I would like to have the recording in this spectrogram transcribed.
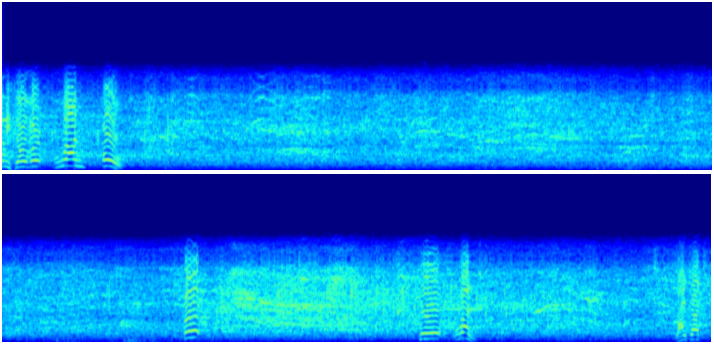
Service over. One all. Four. Two, one. Line shot.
